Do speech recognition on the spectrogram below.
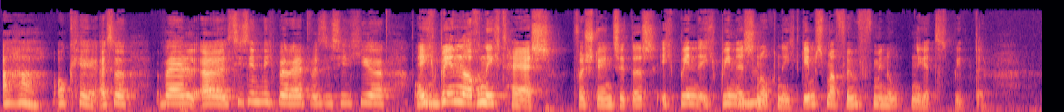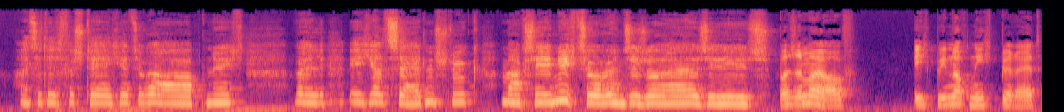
Aha, okay, also, weil äh, Sie sind nicht bereit, weil Sie sich hier... Um Ich bin noch nicht heiß. Verstehen Sie das? Ich bin, ich bin es noch nicht. Geben Sie mir fünf Minuten jetzt, bitte. Also das verstehe ich jetzt überhaupt nicht, weil ich als Seidenstück mag sie nicht so, wenn sie so heiß ist. Pass mal auf. Ich bin noch nicht bereit.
